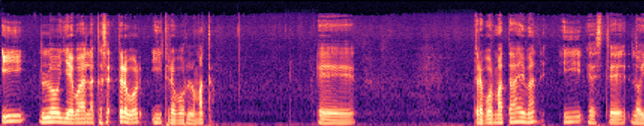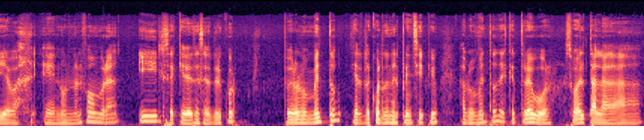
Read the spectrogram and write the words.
y lo lleva a la casa de Trevor y Trevor lo mata. Eh, Trevor mata a Ivan y este lo lleva en una alfombra y se quiere deshacer del cuerpo. Pero al momento, ya recuerdan el principio, al momento de que Trevor suelta la,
